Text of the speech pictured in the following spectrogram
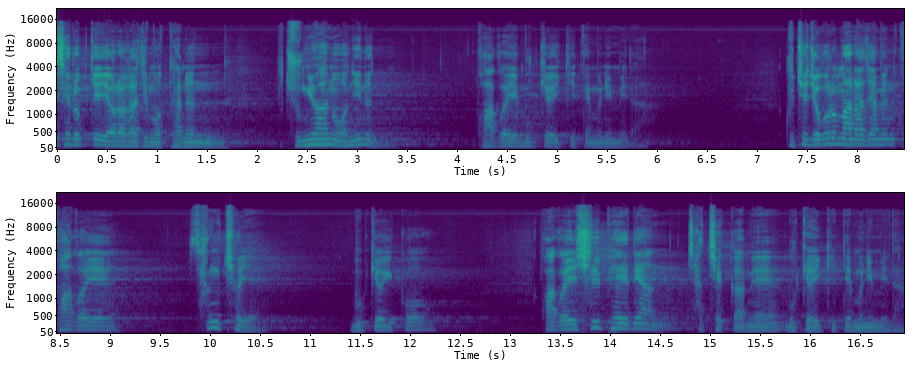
새롭게 열어가지 못하는 중요한 원인은 과거에 묶여 있기 때문입니다. 구체적으로 말하자면 과거의 상처에 묶여 있고 과거의 실패에 대한 자책감에 묶여 있기 때문입니다.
